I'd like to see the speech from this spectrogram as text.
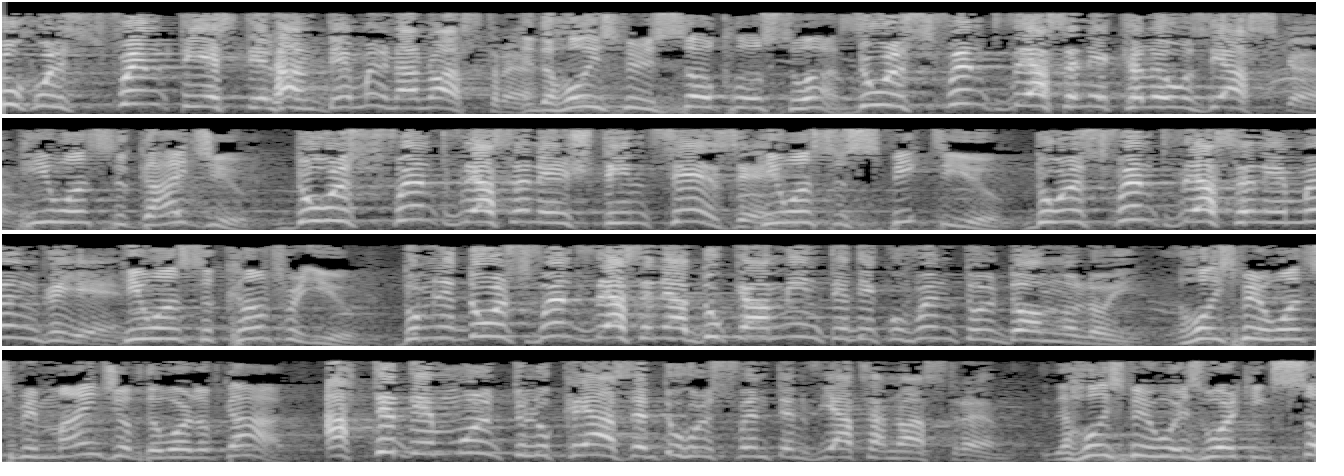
Duhul Sfânt este la îndemâna noastră. And the Holy Spirit is so close to us. Duhul Sfânt vrea să ne călăuzească. He wants to guide you. Duhul Sfânt vrea să ne înștiințeze. He wants to speak to you. Duhul Sfânt vrea să ne mângâie. He wants to comfort you. Dumne- Duhul Sfânt vrea să ne aducă aminte de cuvântul Domnului. The Holy Spirit wants to remind you of the Word of God. Atât de mult lucrează Duhul Sfânt în viața noastră The Holy Spirit is working so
